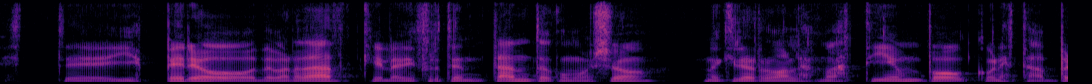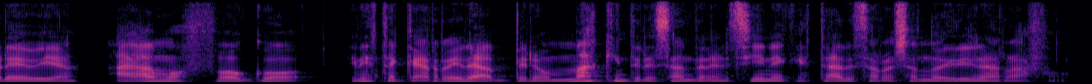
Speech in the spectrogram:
Este, y espero de verdad que la disfruten tanto como yo. No quiero robarles más tiempo con esta previa. Hagamos foco en esta carrera, pero más que interesante en el cine que está desarrollando Irina Raffo.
